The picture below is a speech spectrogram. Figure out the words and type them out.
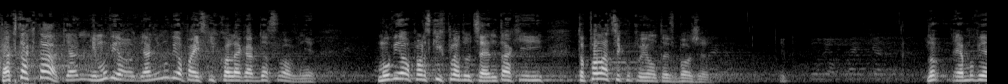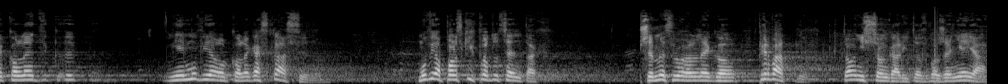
Tak, tak, tak. Ja nie mówię o, ja nie mówię o pańskich kolegach dosłownie. Mówię o polskich producentach i to Polacy kupują te zboże. No, ja mówię koledzy, nie mówię o kolegach z klasy. No. Mówię o polskich producentach przemysłu rolnego prywatnych. To oni ściągali to zboże, nie ja.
